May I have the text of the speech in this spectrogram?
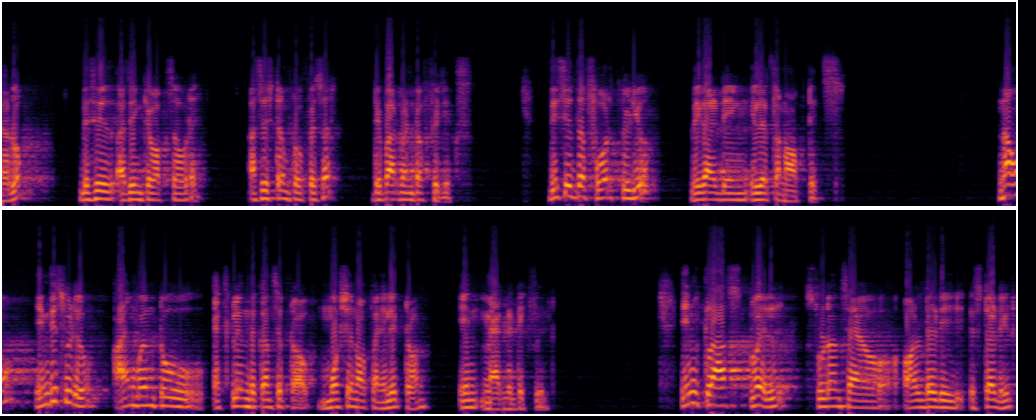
Hello, this is Ajinkya Vaksavre, Assistant Professor, Department of Physics. This is the fourth video regarding electron optics. Now, in this video, I am going to explain the concept of motion of an electron in magnetic field. In class 12, students have already studied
